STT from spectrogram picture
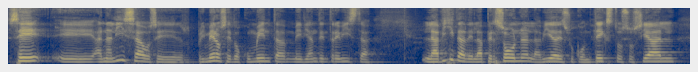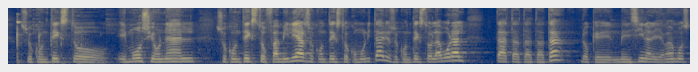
se eh, analiza o se, primero se documenta mediante entrevista la vida de la persona, la vida de su contexto social, su contexto emocional, su contexto familiar, su contexto comunitario, su contexto laboral, ta, ta, ta, ta, ta, lo que en medicina le llamamos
